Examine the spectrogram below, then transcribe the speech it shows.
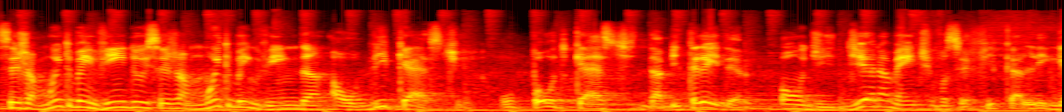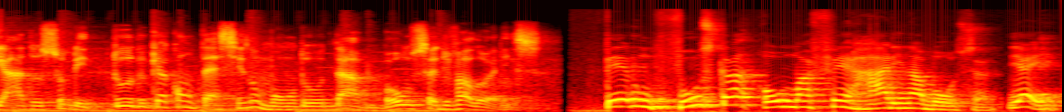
Seja muito bem-vindo e seja muito bem-vinda ao Bicast, o podcast da Bitrader, onde diariamente você fica ligado sobre tudo que acontece no mundo da bolsa de valores. Ter um Fusca ou uma Ferrari na bolsa? E aí?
